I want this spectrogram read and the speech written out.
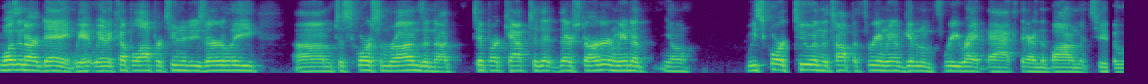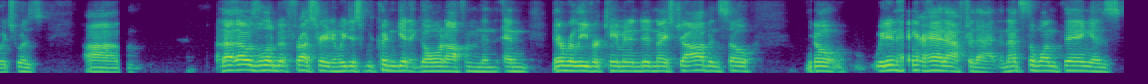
wasn't our day. We had, we had a couple opportunities early um, to score some runs and uh, tip our cap to the, their starter, and we ended up you know we scored two in the top of three, and we ended up giving them three right back there in the bottom of two, which was um, that, that was a little bit frustrating. We just we couldn't get it going off them, and, and their reliever came in and did a nice job, and so you know we didn't hang our head after that, and that's the one thing is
